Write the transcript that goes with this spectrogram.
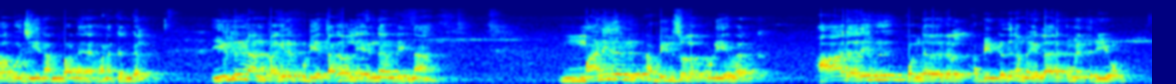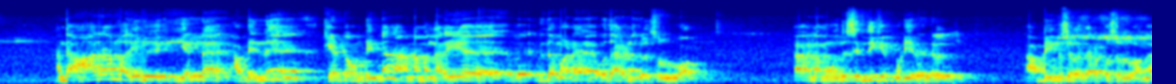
பாபுஜியின் அன்பான வணக்கங்கள். இன்று நான் பகிரக்கூடிய தகவல் என்ன அப்படின்னா மனிதன் அப்படின்னு சொல்லக்கூடியவர் ஆறு அறிவு கொண்டவர்கள் அப்படின்றது நம்ம எல்லாருக்குமே தெரியும். அந்த ஆறாம் அறிவு என்ன அப்படின்னு கேட்டோம் அப்படின்னா நம்ம நிறைய வி- விதமான உதாரணங்கள் சொல்லுவோம். நம்ம வந்து சிந்திக்கக்கூடியவர்கள் அப்படின்னு சில தரப்பு சொல்லுவாங்க.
